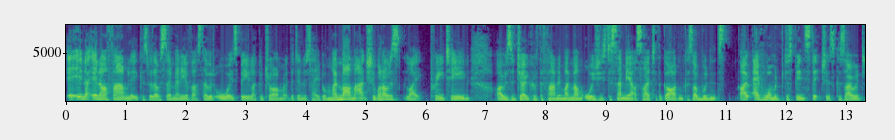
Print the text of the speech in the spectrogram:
in in our family because there were so many of us. There would always be like a drama at the dinner table. My mum actually, when I was like preteen, I was a joker of the family. My mum always used to send me outside to the garden because I wouldn't. I, everyone would just be in stitches because I would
